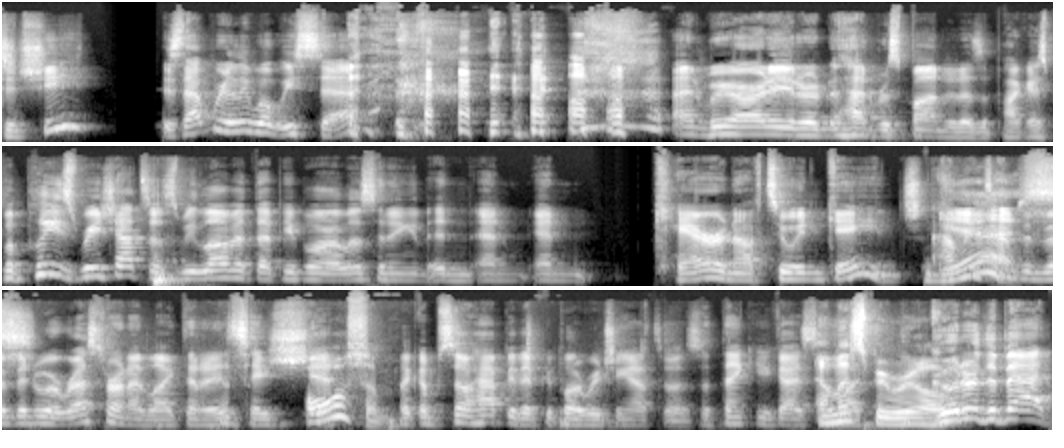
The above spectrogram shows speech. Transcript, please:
"Did she Is that really what we said? and we already had responded as a podcast. But please reach out to us. We love it that people are listening and and, and care enough to engage. How many times have I been to a restaurant I liked that I didn't That's say shit? awesome. Like I'm so happy that people are reaching out to us. So thank you guys so And much. let's be real. Good or the bad,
